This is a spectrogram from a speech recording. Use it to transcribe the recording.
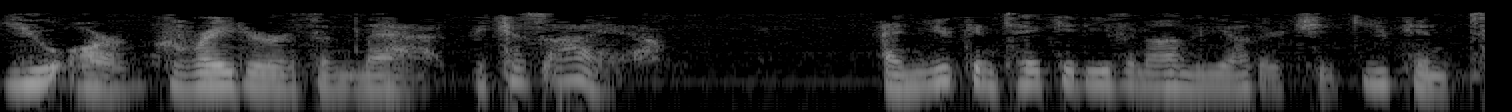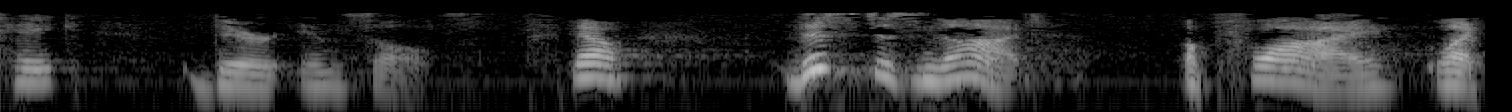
You are greater than that because I am. And you can take it even on the other cheek. You can take their insults. Now, this does not apply like,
